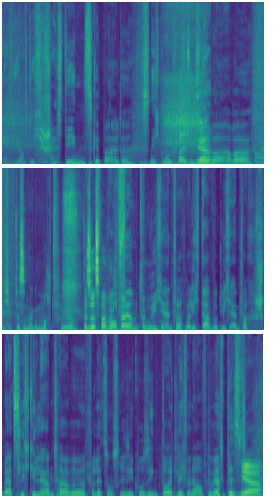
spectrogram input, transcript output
Ey, wie oft ich scheiß denen skippe, Alter. ist nicht gut, weiß ich Ja. selber, aber Oh, ich habe das immer gemocht früher. Also das war wirklich aufwärmen beim, tue ich einfach, weil ich da wirklich einfach schmerzlich gelernt habe. Verletzungsrisiko sinkt deutlich, wenn du aufgewärmt bist. Ja,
